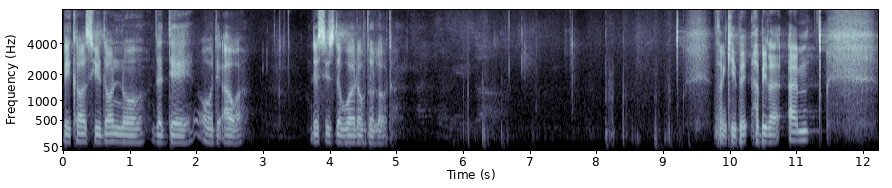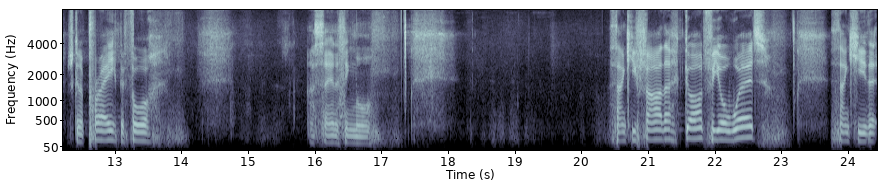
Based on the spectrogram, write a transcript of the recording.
because you don't know the day or the hour. This is the word of the Lord. Thank you, Habila. Um, I'm just going to pray before I say anything more. Thank you, Father God, for your word. Thank you that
